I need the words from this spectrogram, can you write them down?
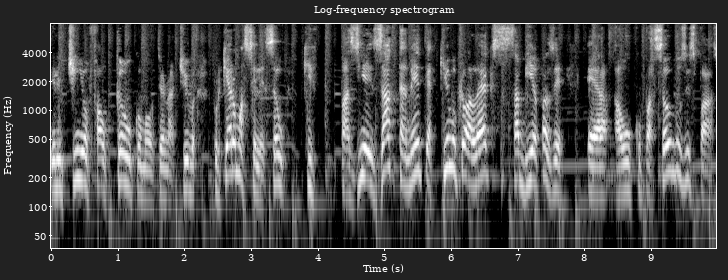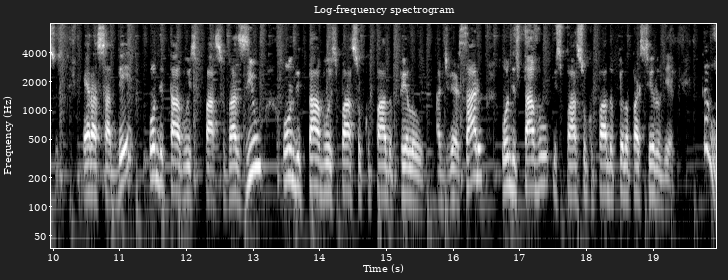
ele tinha o Falcão como alternativa, porque era uma seleção que fazia exatamente aquilo que o Alex sabia fazer. Era a ocupação dos espaços, era saber onde estava o espaço vazio, onde estava o espaço ocupado pelo adversário, onde estava o espaço ocupado pelo parceiro dele. Então,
